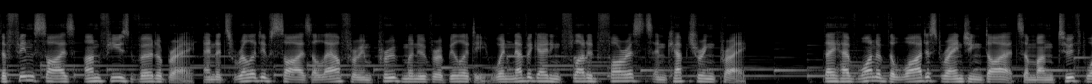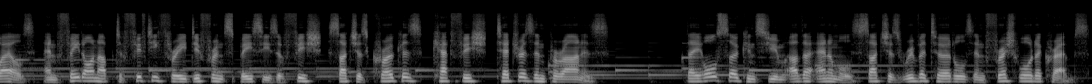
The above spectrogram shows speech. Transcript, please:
The fin size, unfused vertebrae, and its relative size allow for improved maneuverability when navigating flooded forests and capturing prey. They have one of the widest ranging diets among toothed whales, and feed on up to 53 different species of fish, such as croakers, catfish, tetras and piranhas. They also consume other animals such as river turtles and freshwater crabs.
